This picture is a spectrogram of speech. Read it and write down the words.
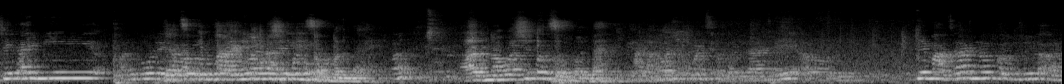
जे काही मी अनुभवले पण संबंध आहे? आडनावाशी पण संबंध आहे. आडनावाशी पण संबंध आहे. अं, हे माझं आडनाव कमजूल अं,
